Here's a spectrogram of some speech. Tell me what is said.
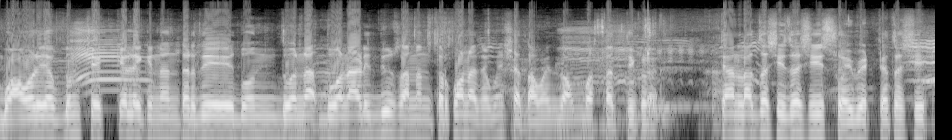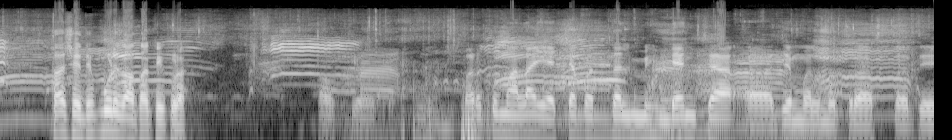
वावड एकदम चेक केले की नंतर ते दोन दोन दोन अडीच दिवसानंतर कोणाच्या पण शेतामध्ये जाऊन बसतात तिकडं. त्यांना जशी जशी सोय भेटते तशी तसे ते पुढे जातात तिकडं ओके ओके. बरं तुम्हाला याच्याबद्दल मेंढ्यांच्या अं, जे मलमूत्र असतं ते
